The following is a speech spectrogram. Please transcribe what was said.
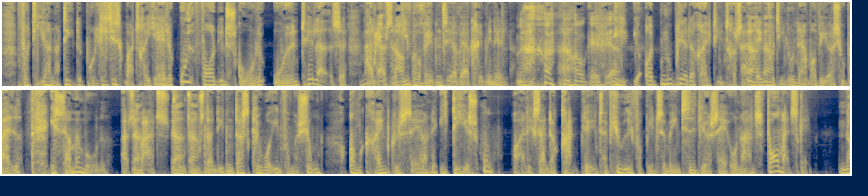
fordi han har delt politisk materiale ud foran en skole uden tilladelse. Han er altså lige for på vippen til at være kriminel. okay, ja. I, og nu bliver det rigtig interessant, Ja, ja, ikke? ja. fordi nu nærmer vi os jo valget. I samme måned, altså Ja, ja, marts ja, ja. 2019, der skriver information om krænkelsagerne i DSU, og Alexander Grant bliver interviewet i forbindelse med en tidligere sag under hans formandskab. Nå,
